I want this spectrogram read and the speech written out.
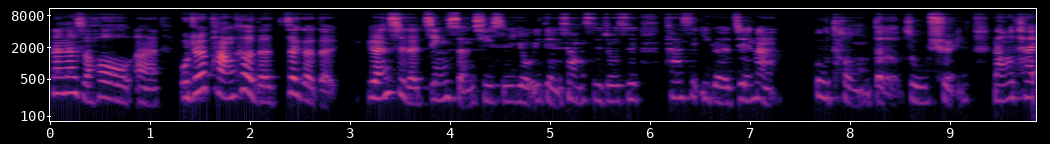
那那时候呃，我觉得庞克的这个的。原始的精神其实有一点像是，就是它是一个接纳不同的族群，然后它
